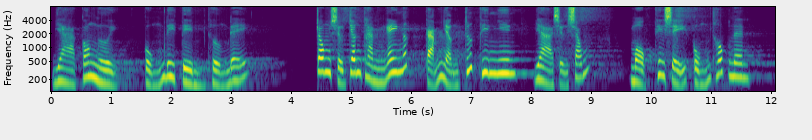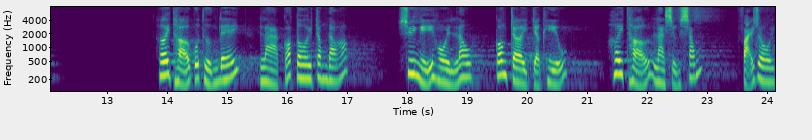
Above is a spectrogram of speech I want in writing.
và con người cũng đi tìm Thượng đế. Trong sự chân thành ngây ngất cảm nhận trước thiên nhiên và sự sống, một thi sĩ cũng thốt nên Hơi thở của Thượng Đế là có tôi trong đó. Suy nghĩ hồi lâu, con trời chợt hiểu, hơi thở là sự sống. Phải rồi,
